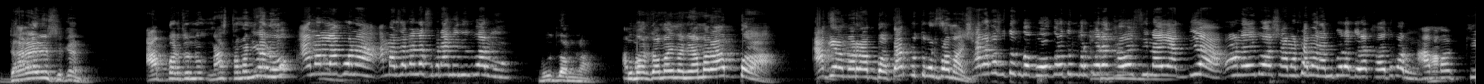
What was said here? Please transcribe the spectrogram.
দাঁড়ায় রয়েছে কেন? আব্বার জন্য নাস্তা মানি আনো। আমার লাগবো না আমার জামাই না আমি দিতে পারব। বুঝলাম না। তোমার জামাই মানে আমার আব্বা। আগে আমার আব্বা তারপর তোমার জামাই। সারা বছর তুমি বউ করে তুমি করে খাওয়াইছি না এক দিয়া। অন এই বয়সে আমার জামাই আমি করে ধরে খাওয়াতে পারব না। আমার কি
